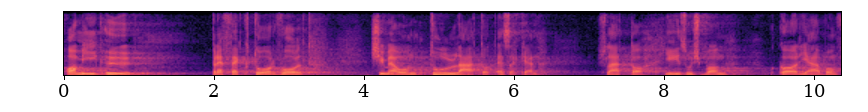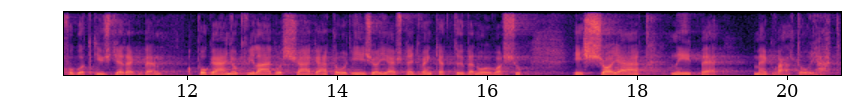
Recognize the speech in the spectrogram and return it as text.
amíg ő prefektor volt. Simeon túllátott ezeken, és látta Jézusban, a karjában fogott kisgyerekben a pogányok világosságát, ahogy Ézsaiás 42-ben olvassuk, és saját népe megváltóját,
